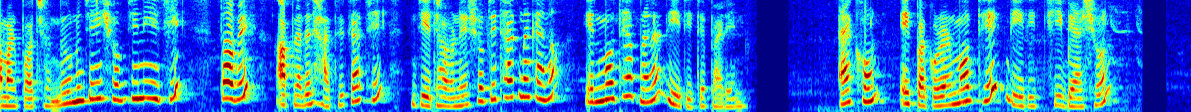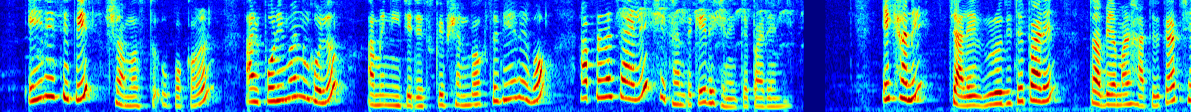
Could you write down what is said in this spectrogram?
আমার পছন্দ অনুযায়ী সবজি নিয়েছি, তবে আপনাদের হাতের কাছে যে ধরনের সবজি থাক না কেন, এর মধ্যে আপনারা দিয়ে দিতে পারেন। এখন এই পাকোড়ার মধ্যে দিয়ে দিচ্ছি বেসন। এই রেসিপির সমস্ত উপকরণ আর পরিমাণগুলো আমি নিচে ডিসক্রিপশন বক্সে দিয়ে দেব, আপনারা চাইলে সেখান থেকে দেখে নিতে পারেন। এখানে চালের গুঁড়ো দিতে পারেন তবে আমার হাতের কাছে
